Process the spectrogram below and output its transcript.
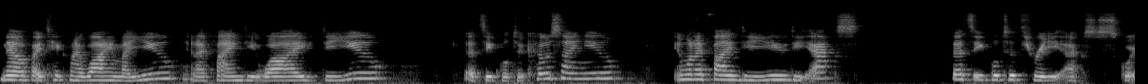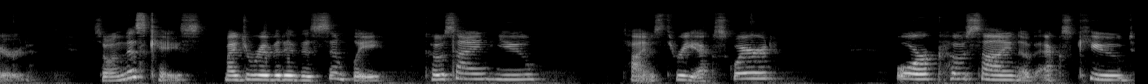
Now if I take my y and my u, and I find dy du, that's equal to cosine u, and when I find du dx, that's equal to 3x squared. So in this case, my derivative is simply cosine u times 3x squared, or cosine of x cubed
